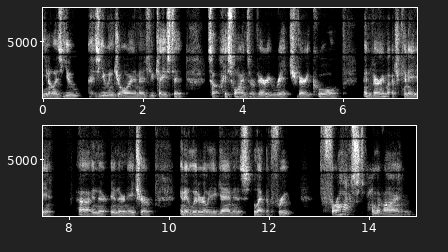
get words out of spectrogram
you know, as you as you enjoy and as you taste it. So ice wines are very rich, very cool, and very much Canadian uh, in their in their nature. And it literally again is let the fruit frost on the vine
